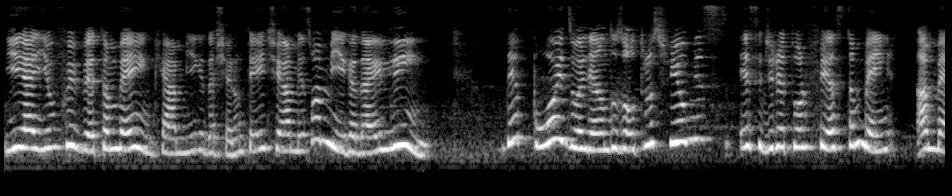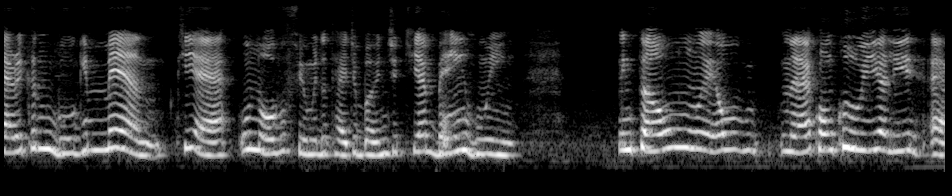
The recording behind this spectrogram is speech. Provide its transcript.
E aí eu fui ver também que a amiga da Sharon Tate é a mesma amiga da Eileen. Depois, olhando os outros filmes, esse diretor fez também American Boogie Man, que é o novo filme do Ted Bundy, que é bem ruim. Então eu né, concluí ali, é,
